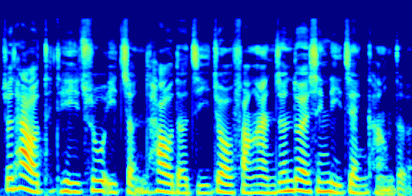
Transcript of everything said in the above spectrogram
就它有提出一整套的急救方案，针对心理健康的，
